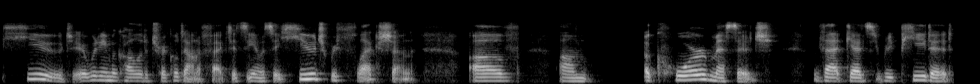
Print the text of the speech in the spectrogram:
huge, I wouldn't even call it a trickle down effect. It's, you know, it's a huge reflection of um, a core message that gets repeated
